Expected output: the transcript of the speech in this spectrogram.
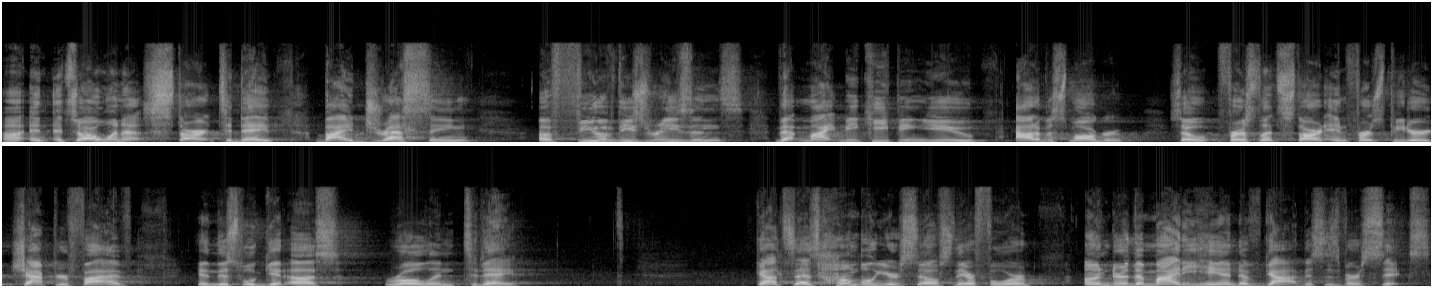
Uh, and, and so I want to start today by addressing a few of these reasons that might be keeping you out of a small group. So first let's start in 1 Peter chapter 5 and this will get us rolling today. God says, Humble yourselves, therefore, under the mighty hand of God. This is verse 6.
